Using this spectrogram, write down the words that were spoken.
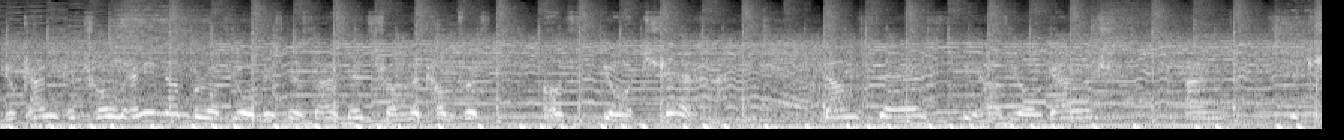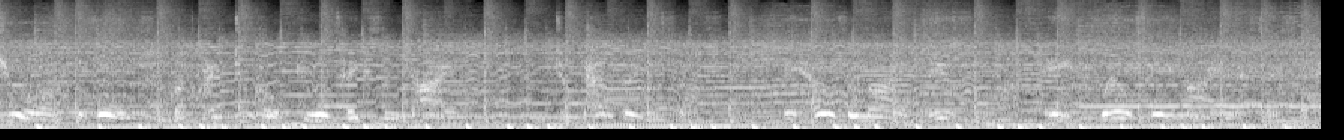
You can control any number of your business assets from the comfort of your chair. Downstairs, we have your garage and secure take some time to pamper yourself. A healthy mind is a wealthy mind, as they say.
